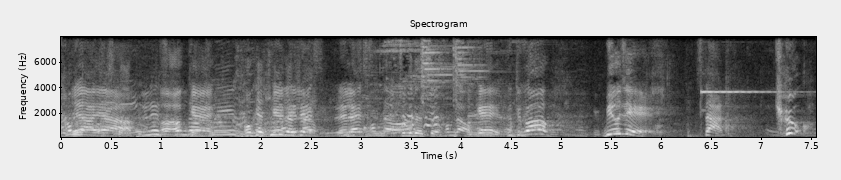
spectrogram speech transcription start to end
캄다. 야야. 어, 오케이. 오케이, 준비됐어요. 릴렉스 릴렉스. 준비됐어요. 오케이. 굿투고. 뮤직 스타트. 큐!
